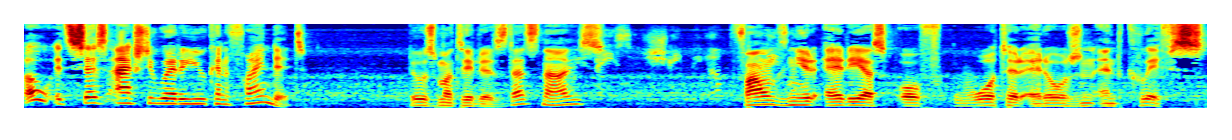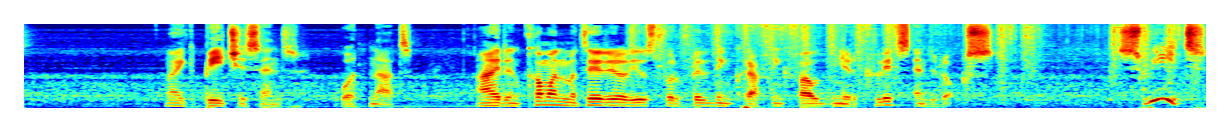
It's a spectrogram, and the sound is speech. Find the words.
Oh, it says actually where you can find it. Those materials, that's nice. Found near areas of water erosion and cliffs. Like beaches and whatnot. Iron, common material used for building crafting found near cliffs and rocks. Sweet!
